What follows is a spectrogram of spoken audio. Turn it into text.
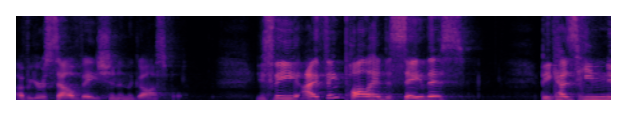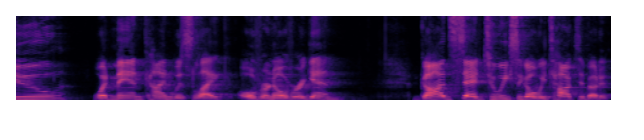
of your salvation in the gospel. You see, I think Paul had to say this because he knew what mankind was like over and over again. God said, two weeks ago, we talked about it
